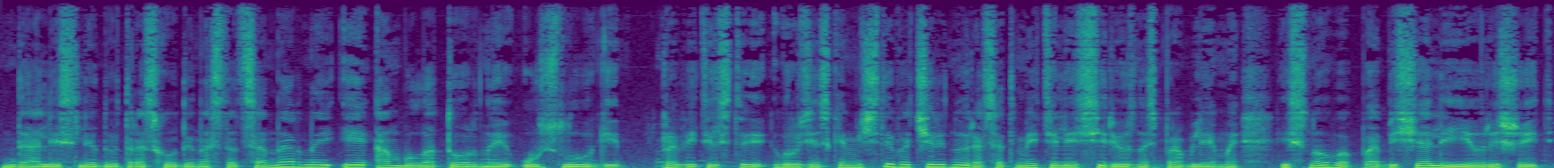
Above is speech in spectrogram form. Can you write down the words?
Далее следуют расходы на стационарные и амбулаторные услуги правительстве грузинской мечты в очередной раз отметили серьезность проблемы и снова пообещали ее решить.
